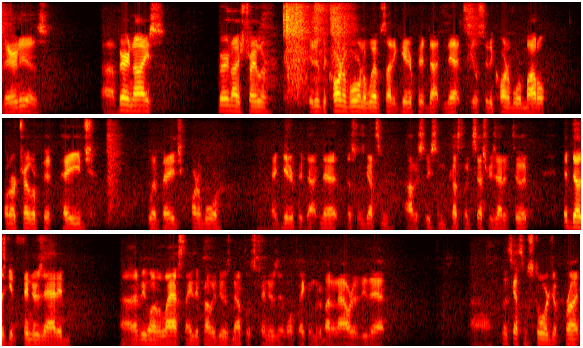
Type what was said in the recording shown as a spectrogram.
There it is. Uh, very nice. Very nice trailer. It is the carnivore on the website at gatorpit.net. You'll see the carnivore model on our trailer pit page webpage, carnivore at gatorpit.net. This one's got some, obviously, some custom accessories added to it. It does get fenders added. Uh, that'll be one of the last things they probably do is mount those fenders. It won't take them but about an hour to do that. Uh, but it's got some storage up front.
